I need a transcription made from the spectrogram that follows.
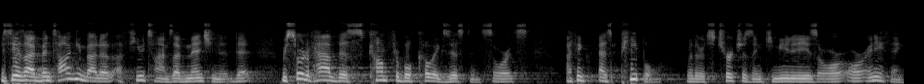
You see, as I've been talking about it a few times, I've mentioned it, that we sort of have this comfortable coexistence, or it's, I think, as people, whether it's churches and communities or, or anything,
